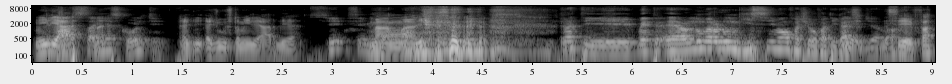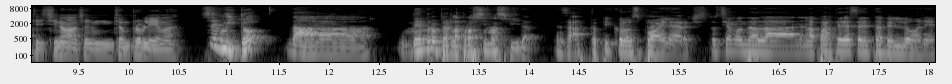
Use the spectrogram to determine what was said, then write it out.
Miliardi. Passa gli ascolti. è, gi- è giusto, miliardi, eh. Sì, Sì, Mamma miliardi. mia. Infatti, mentre era un numero lunghissimo, facevo fatica a leggerlo. sì, infatti dici no, c'è un, c'è un problema. Seguito da un membro per la prossima sfida. Esatto, piccolo spoiler. Ci spostiamo dalla, nella parte destra del tabellone.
